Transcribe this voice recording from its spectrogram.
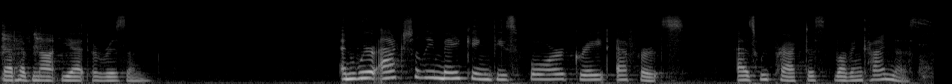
that have not yet arisen. And we're actually making these four great efforts as we practice loving kindness.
